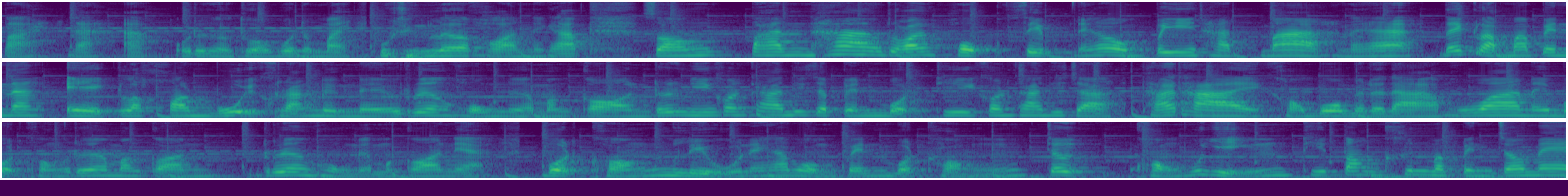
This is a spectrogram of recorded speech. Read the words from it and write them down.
ไปนะอะเรื่องของทัวร์พูดทำไมพูดถึงเรื่องละครนะครับ2,560นะครับผมปีถัดมานะฮะได้กลับมาเป็นนางเอกละครบู๊อีกครั้งหนึ่งในเรื่องหงเหนือมังกรเรื่องนี้ค่อนข้างที่จะเป็นบทที่ค่อนข้างที่จะท้าทายของโบเมรดา เพราะว่าในบทของเรื่องมังกร เรื่องหงเหนือมังกรเนี่ยบทของหลิวนะครับผมเป็นบทของเจ้าของผู้หญิงที่ต้องขึ้นมาเป็นเจ้าแม่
